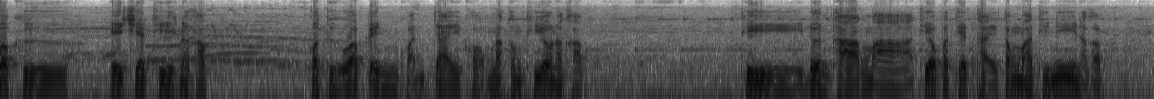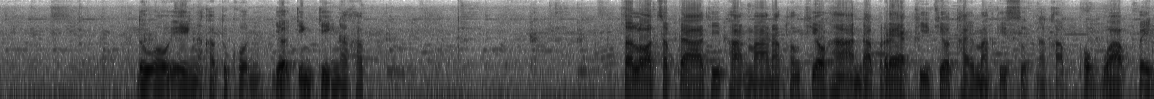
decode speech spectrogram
ก็คือเอเชียทีกนะครับ ก็ถือว่าเป็นขวัญใจของนักท่องเที่ยวนะครับ ที่เดินทางมาเที่ยวประเทศไทยต้องมาที่นี่นะครับ ดูเอาเองนะครับทุกคนเยอะจริง ๆนะครับ ตลอดสัปดาห์ที่ผ่านมานักท่องเที่ยว 5 อันดับแรกที่เที่ยวไทยมากที่สุดนะครับ พบว่าเป็น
